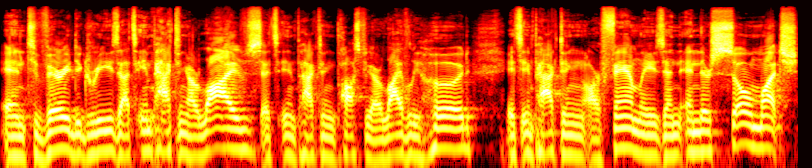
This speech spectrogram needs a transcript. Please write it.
and to varied degrees, that's impacting our lives. It's impacting possibly our livelihood. It's impacting our families, and and there's so much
